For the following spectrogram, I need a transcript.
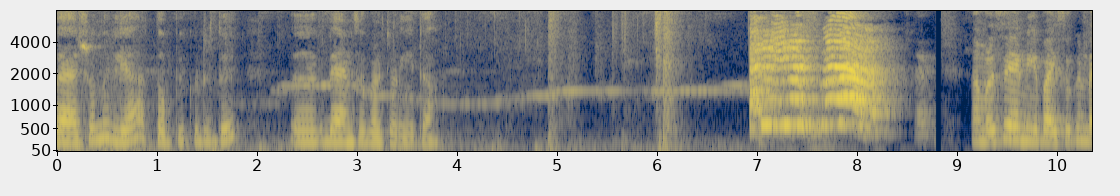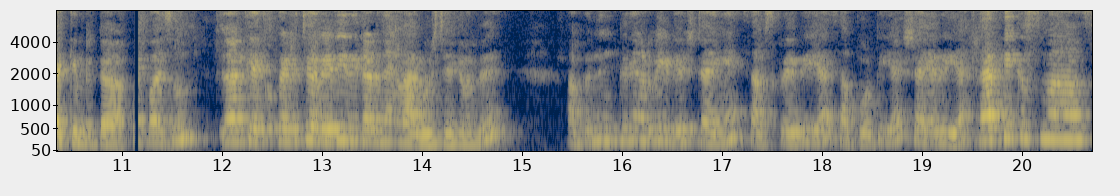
വേഷമൊന്നുമില്ല. തൊപ്പിയൊക്കെ ഇട്ടിട്ട് ഡാൻസ് ഒക്കെ കളിച്ചു തുടങ്ങിയിട്ടാ. നമ്മൾ സേമിയ പായസം ഒക്കെ ഉണ്ടാക്കിയിട്ടുണ്ട് പായസം കേക്കൊക്കെ ആയിട്ട് ചെറിയ രീതിയിലാണ് ഞങ്ങൾ ആഘോഷിച്ചേക്കുന്നത് അപ്പം നിങ്ങൾക്ക് ഞങ്ങളുടെ വീഡിയോ ഇഷ്ടമായെങ്കിൽ സബ്സ്ക്രൈബ് ചെയ്യുക സപ്പോർട്ട് ചെയ്യുക ഷെയർ ചെയ്യുക. Happy Christmas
